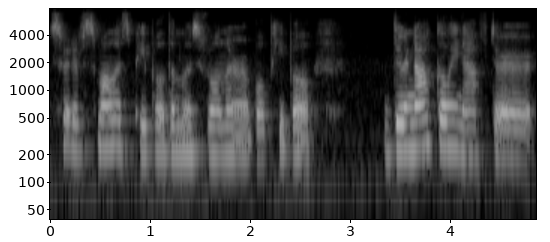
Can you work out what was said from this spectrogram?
sort of smallest people, the most vulnerable people. They're not going after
